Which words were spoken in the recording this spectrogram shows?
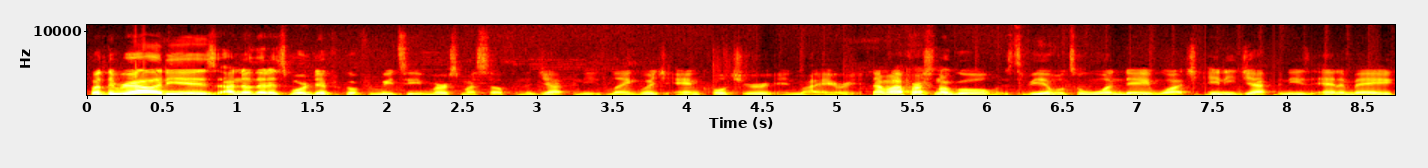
But the reality is, I know that it's more difficult for me to immerse myself in the Japanese language and culture in my area. Now, my personal goal is to be able to one day watch any Japanese anime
